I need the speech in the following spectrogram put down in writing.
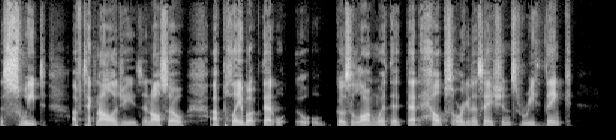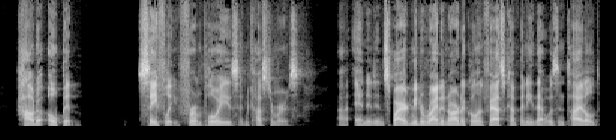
a suite of technologies and also a playbook that w- goes along with it that helps organizations rethink how to open safely for employees and customers. Uh, and it inspired me to write an article in Fast Company that was entitled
